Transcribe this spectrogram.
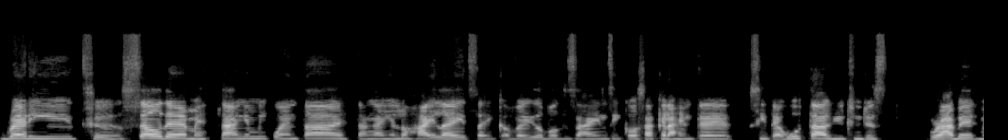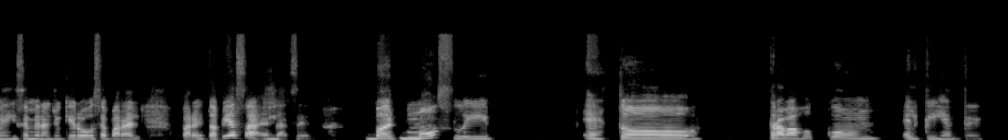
ready to sell them, están en mi cuenta, están ahí en los highlights, like available designs y cosas que la gente, si te gusta, you can just grab it, me dice, mira, yo quiero separar para esta pieza, and that's it. But mostly, esto, trabajo con el cliente,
